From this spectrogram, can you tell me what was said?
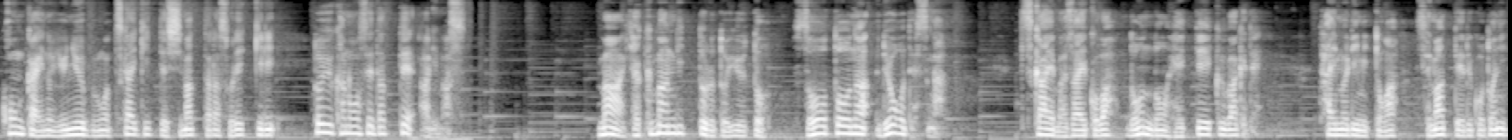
今回の輸入分を使い切ってしまったらそれっきりという可能性だってあります。まあ100万リットルというと相当な量ですが、使えば在庫はどんどん減っていくわけで、タイムリミットが迫っていることに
